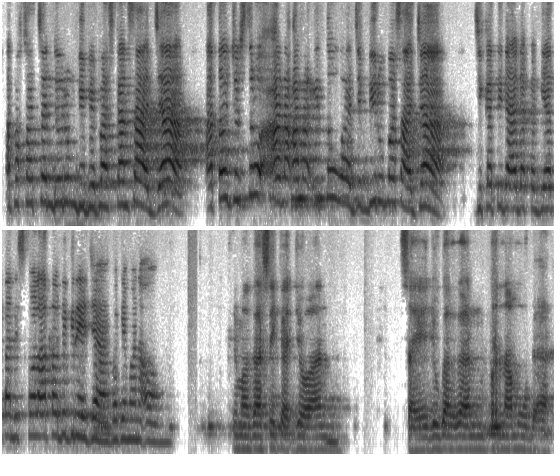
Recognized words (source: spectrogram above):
Apakah cenderung dibebaskan saja atau justru anak-anak itu wajib di rumah saja jika tidak ada kegiatan di sekolah atau di gereja? Bagaimana Om? Terima kasih Kak Joan. Saya juga kan pernah muda.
